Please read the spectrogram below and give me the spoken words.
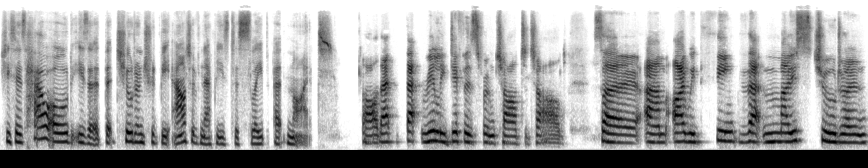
She says, How old is it that children should be out of nappies to sleep at night? Oh, that, that really differs from child to child. So um, I would think that most children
